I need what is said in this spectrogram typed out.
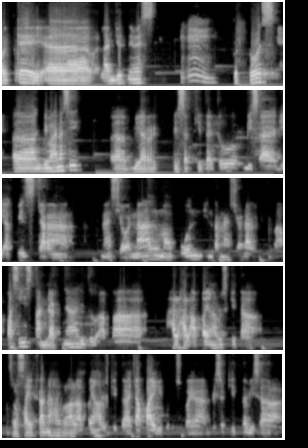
Oke, okay, uh, eh, lanjut nih, Miss. Mm -mm. Terus uh, gimana sih uh, biar riset kita itu bisa diakui secara nasional maupun internasional gitu. Apa sih standarnya gitu? Apa hal-hal apa yang harus kita selesaikan, hal-hal apa yang harus kita capai gitu supaya riset kita bisa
